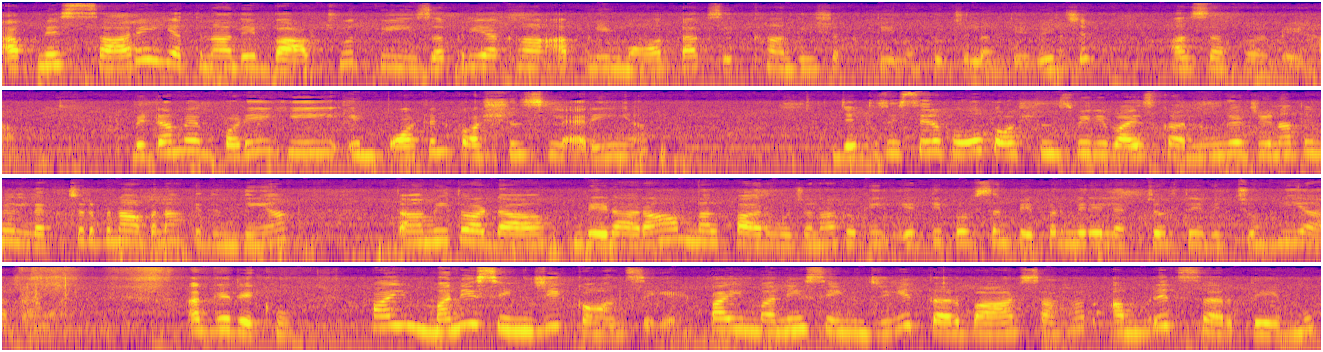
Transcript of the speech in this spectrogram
ਆਪਣੇ ਸਾਰੇ ਯਤਨਾਂ ਦੇ ਬਾਵਜੂਦ ਵੀ ਜ਼ਕਰੀਆ ਖਾਨ ਆਪਣੀ ਮੌਤ ਤੱਕ ਸਿੱਖਾਂ ਦੀ ਸ਼ਕਤੀ ਨੂੰ ਕੁਚਲਣ ਦੇ ਵਿੱਚ ਅਸਫਲ ਰਿਹਾ। ਬੇਟਾ, ਮੈਂ ਬੜੇ ਹੀ ਇੰਪੋਰਟੈਂਟ ਕੁਐਸਚਨਸ ਲੈ ਰਹੀ ਹਾਂ। ਜੇ ਤੁਸੀਂ ਸਿਰਫ ਉਹ ਕੁਐਸਚਨਸ ਵੀ ਰਿਵਾਈਜ਼ ਕਰ ਲਓਗੇ, ਜਿਨ੍ਹਾਂ ਤੇ ਮੈਂ ਲੈਕਚਰ ਬਣਾ ਬਣਾ ਕੇ ਦਿੰਦੀ ਆ ਤਾਂ ਵੀ ਤੁਹਾਡਾ ਬੇੜਾ ਆਰਾਮ ਨਾਲ ਪਾਰ ਹੋ ਜਾਣਾ, ਕਿਉਂਕਿ 80% ਪੇਪਰ ਮੇਰੇ ਲੈਕਚਰਸ ਦੇ ਵਿੱਚੋਂ ਹੀ ਆ ਜਾਣਾ। ਅੱਗੇ ਦੇਖੋ, ਭਾਈ ਮਨੀ ਸਿੰਘ ਜੀ ਕੌਣ ਸੀਗੇ? ਭਾਈ ਮਨੀ ਸਿੰਘ ਜੀ ਦਰਬਾਰ ਸਾਹਿਬ ਅੰਮ੍ਰਿਤਸਰ ਦੇ ਮੁੱਖ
